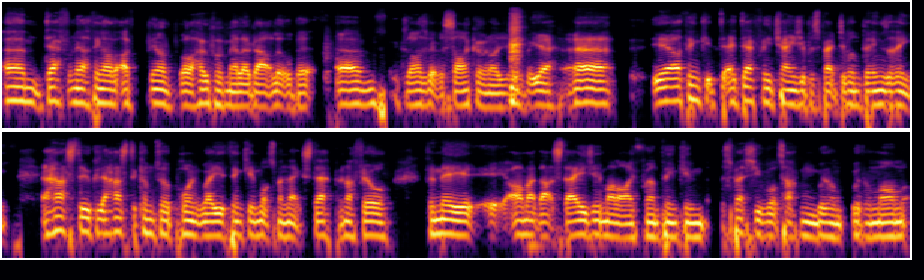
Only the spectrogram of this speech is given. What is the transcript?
Um, definitely, I think I've, I've, you know, well, I hope I've mellowed out a little bit um, because I was a bit of a psycho when I was young. But yeah, uh, yeah, I think it, it, definitely changed your perspective on things. I think it has to because it has to come to a point where you're thinking, "What's my next step?" And I feel for me, it, I'm at that stage in my life where I'm thinking, especially what's happened with with my mom.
